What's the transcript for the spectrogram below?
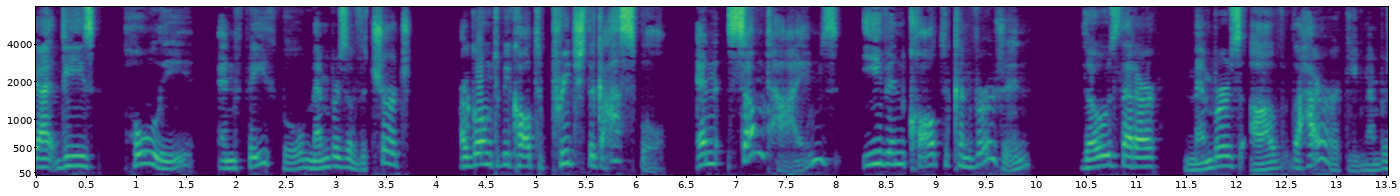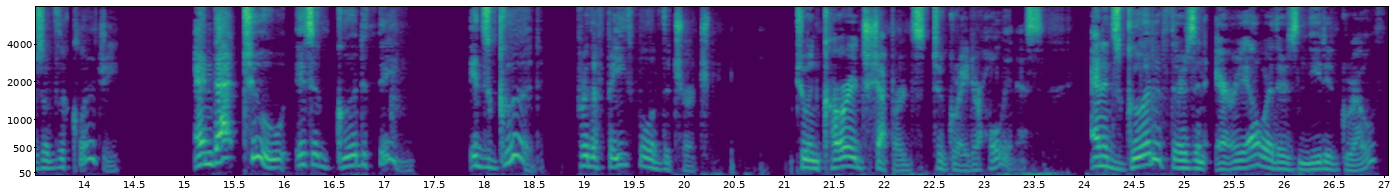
that these holy and faithful members of the church are going to be called to preach the gospel and sometimes even called to conversion those that are members of the hierarchy, members of the clergy. And that too is a good thing. It's good for the faithful of the church to encourage shepherds to greater holiness. And it's good if there's an area where there's needed growth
